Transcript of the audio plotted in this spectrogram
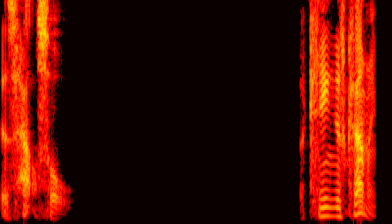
his household. A king is coming.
